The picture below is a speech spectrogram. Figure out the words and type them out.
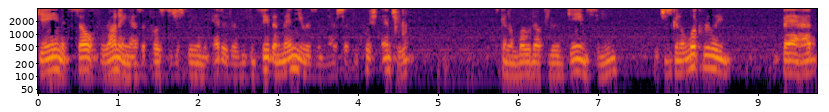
game itself running as opposed to just being in the editor. You can see the menu is in there, so if you push enter, it's going to load up your game scene, which is going to look really bad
